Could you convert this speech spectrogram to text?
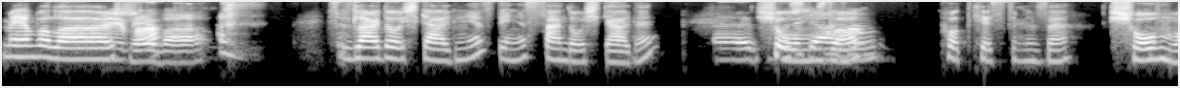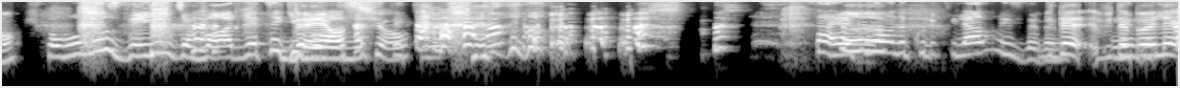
Merhabalar. Merhaba. Merhaba. Sizler de hoş geldiniz. Deniz sen de hoş geldin. Evet, Şovumuza, podcast'imize. Şov mu? Şovumuz deyince varyete gibi Beyaz olması şov. Sen yakın zamanda kulüp falan mı izledin? Bir de bir de böyle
